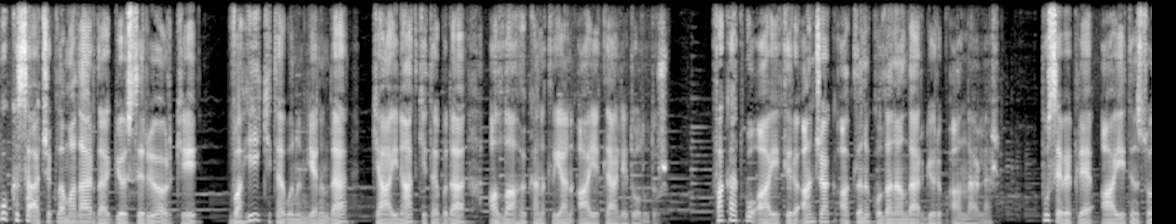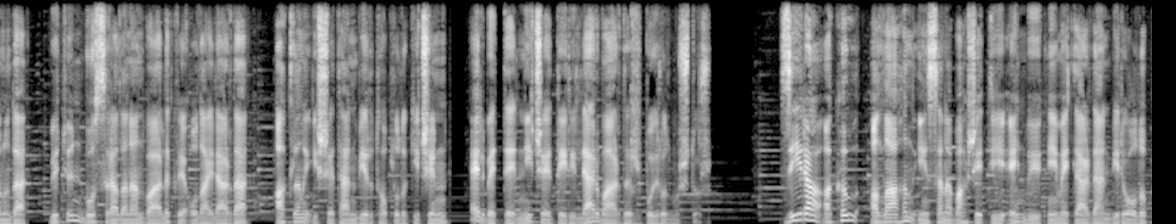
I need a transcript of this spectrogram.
Bu kısa açıklamalar da gösteriyor ki, vahiy kitabının yanında kainat kitabı da Allah'ı kanıtlayan ayetlerle doludur. Fakat bu ayetleri ancak aklını kullananlar görüp anlarlar. Bu sebeple ayetin sonunda bütün bu sıralanan varlık ve olaylarda aklını işleten bir topluluk için elbette nice deliller vardır buyurulmuştur. Zira akıl Allah'ın insana bahşettiği en büyük nimetlerden biri olup,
